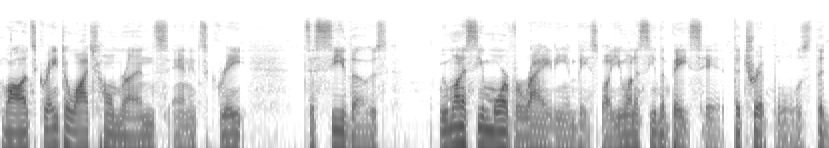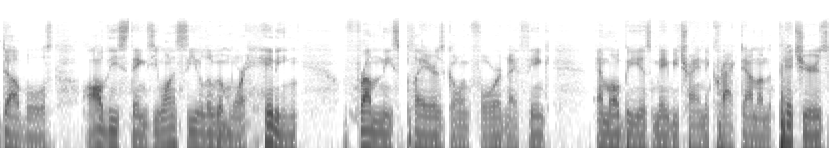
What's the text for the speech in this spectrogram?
while it's great to watch home runs and it's great to see those, we want to see more variety in baseball. You want to see the base hit, the triples, the doubles, all these things. You want to see a little bit more hitting from these players going forward. And I think MLB is maybe trying to crack down on the pitchers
